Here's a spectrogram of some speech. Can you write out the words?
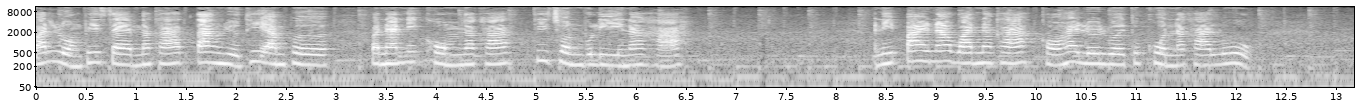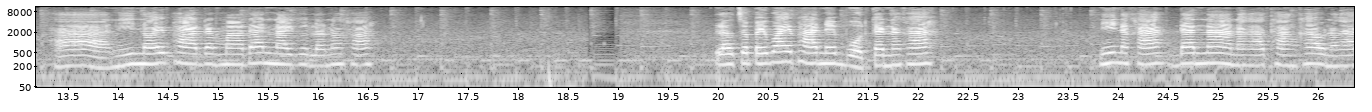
วัดหลวงพี่แซมนะคะ ตั้งอยู่ที่อำเภอปนัดนิคมนะคะ ที่ชนบุรีนะคะ อันนี้ป้ายหน้าวัดนะคะ ขอให้รวยๆทุกคนนะคะลูก ค่ะ นี้น้อยพามาด้านในกันแล้วนะคะ เราจะไปไหว้พระในโบสถ์กันนะคะ นี่นะคะ ด้านหน้านะคะทางเข้านะคะ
